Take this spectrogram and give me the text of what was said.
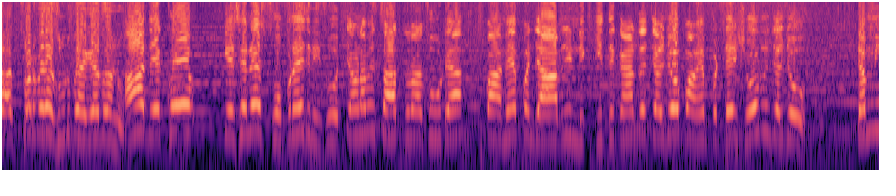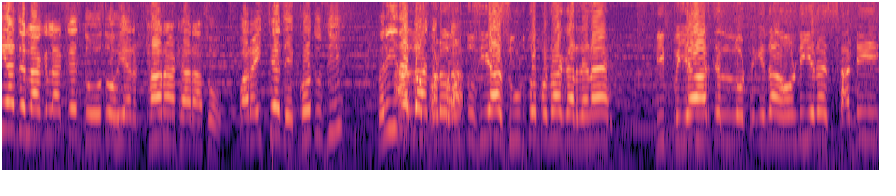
700 ਰੁਪਏ ਦਾ ਸੂਟ ਪੈ ਗਿਆ ਤੁਹਾਨੂੰ। ਆਹ ਦੇਖੋ ਕਿਸੇ ਨੇ ਸੁਪਨੇ 'ਚ ਨਹੀਂ ਸੋਚਿਆ ਹੋਣਾ ਵੀ 700 ਦਾ ਸੂਟ ਆ। ਭਾਵੇਂ ਪੰਜਾਬ ਦੀ ਨਿੱਕੀ ਦੁਕਾਨ ਤੇ ਚਲ ਜਾਓ ਭਾਵੇਂ ਵੱਡੇ ਸ਼ੋਰ ਨੂੰ ਚਲ ਜਾਓ ਡੰਮੀਆਂ ਤੇ ਲੱਗ ਲੱਗ ਕੇ 2 2000 18 1800 ਪਰ ਇੱਥੇ ਦੇਖੋ ਤੁਸੀਂ ਫਰੀ ਆਹ ਦਾ ਲਓ ਫੜੋ ਹੁਣ ਕੱਪੜਾ ਤੁਸੀਂ ਆਹ ਸੂਟ ਤੋਂ ਪਤਾ ਕਰ ਲੈਣਾ ਹੈ ਵੀ ਬਾਜ਼ਾਰ 'ਚ ਲੁੱਟ ਕਿਦਾਂ ਹੋਣਦੀ ਹੈ ਤੇ ਸਾਡੀ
